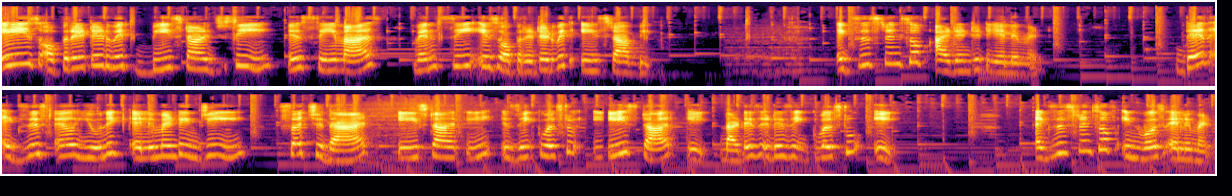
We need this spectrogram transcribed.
a is operated with B star C is same as when C is operated with A star B. Existence of identity element. there exists a unique element in G such that A star E is equals to E star A. That is, it is equals to A. Existence of inverse element.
